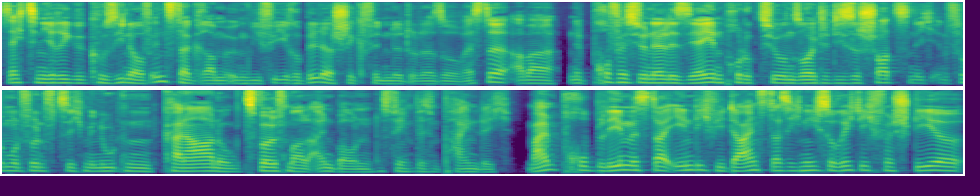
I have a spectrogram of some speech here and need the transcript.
16-jährige Cousine auf Instagram irgendwie für ihre Bilder schick findet oder so, weißt du? Aber eine professionelle Serienproduktion sollte diese Shots nicht in 55 Minuten, keine Ahnung, zwölfmal einbauen. Das finde ich ein bisschen peinlich. Mein Problem ist da ähnlich wie deins, dass ich nicht so richtig verstehe,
